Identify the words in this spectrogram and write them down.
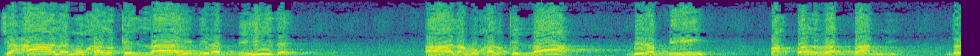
چې عالم خلق الله بربه ده عالم خلق الله بربه په خپل رب باندې د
